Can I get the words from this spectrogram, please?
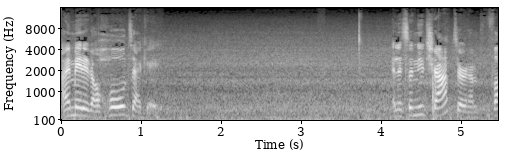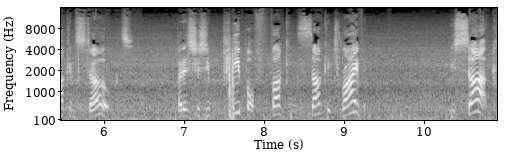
I made it a whole decade. And it's a new chapter, and I'm fucking stoked. But it's just you people fucking suck at driving. You suck.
